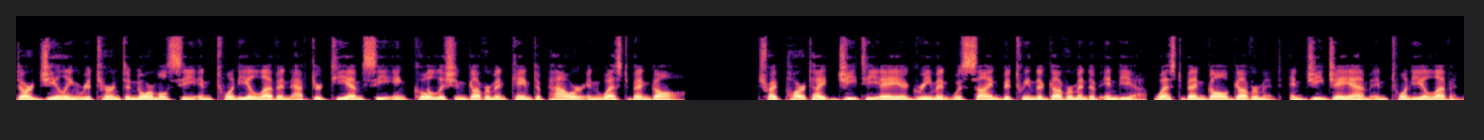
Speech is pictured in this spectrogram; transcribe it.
Darjeeling returned to normalcy in 2011 after TMC Inc. coalition government came to power in West Bengal. Tripartite GTA agreement was signed between the Government of India, West Bengal government, and GJM in 2011.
